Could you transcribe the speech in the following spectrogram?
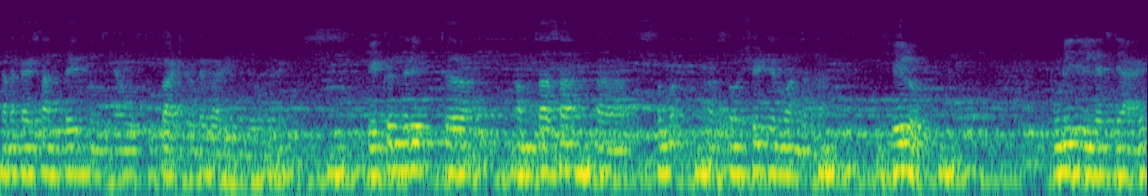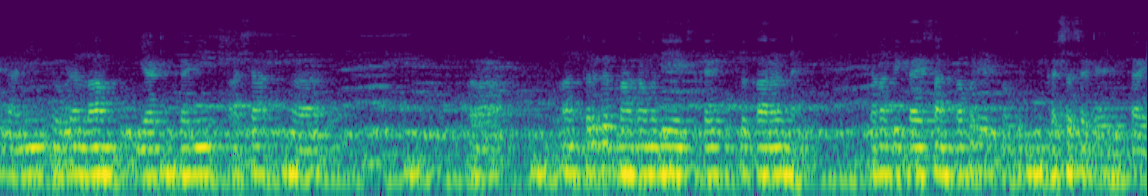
त्यांना काही सांगता येत नव्हतं ह्या वस्तू का ठेवल्या गाडीमध्ये वगैरे. एकंदरीत आमचा असा सम संशय निर्माण झाला की हे लोक पुणे जिल्ह्यातले आहेत आणि एवढ्या लांब या ठिकाणी अशा अंतर्गत भागामध्ये यायचं काही कुठलं कारण नाही. त्यांना ते काय सांगता पण येत नव्हतं की कशासाठी आले काय.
